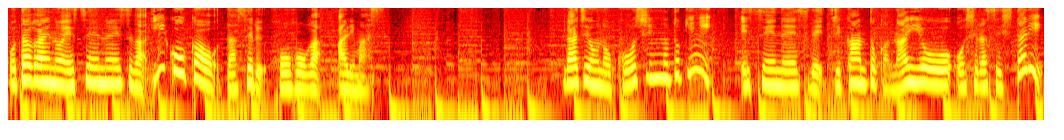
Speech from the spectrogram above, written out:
お互いの SNS がいい効果を出せる方法があります。ラジオの更新の時に SNS で時間とか内容をお知らせしたり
